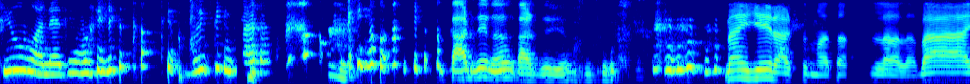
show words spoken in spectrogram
फ्यु भनेको थिएँ मैले त दुई तिनजना काट्दैन हौ काट्दै न यही राख्छु म त ल ल बाई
